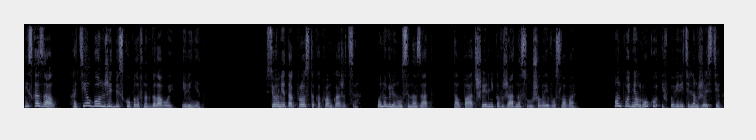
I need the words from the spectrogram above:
Не сказал, хотел бы он жить без куполов над головой или нет. «Все не так просто, как вам кажется». Он оглянулся назад. Толпа отшельников жадно слушала его слова. Он поднял руку и в повелительном жесте,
